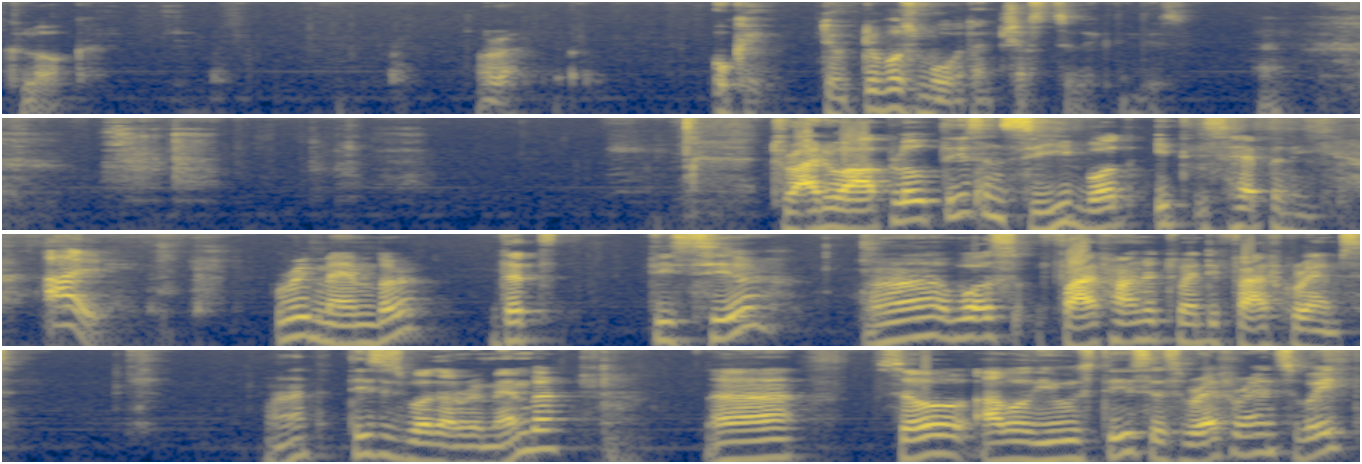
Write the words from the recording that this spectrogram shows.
clock. All right. Okay there, there was more than just selecting this try to upload this and see what it is happening I remember that this here uh, was 525 grams Right? This is what I remember. Uh, so I will use this as reference weight.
